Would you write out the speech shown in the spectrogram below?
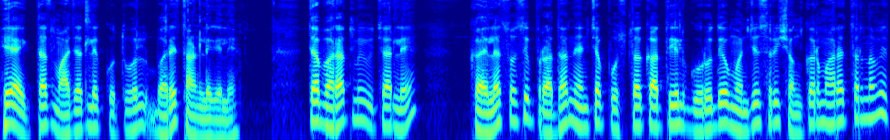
हे ऐकताच माझ्यातले कुतूहल बरेच आणले गेले. त्या भरात मी विचारले कैलासवासी प्रधान यांच्या पुस्तकातील गुरुदेव म्हणजे श्री शंकर महाराज तर नव्हेत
